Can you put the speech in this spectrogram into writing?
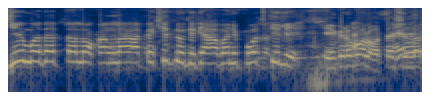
जी मदत लोकांना अपेक्षित नव्हती ती आबांनी पोच केली. इकडे बोलवा तहसीलदार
